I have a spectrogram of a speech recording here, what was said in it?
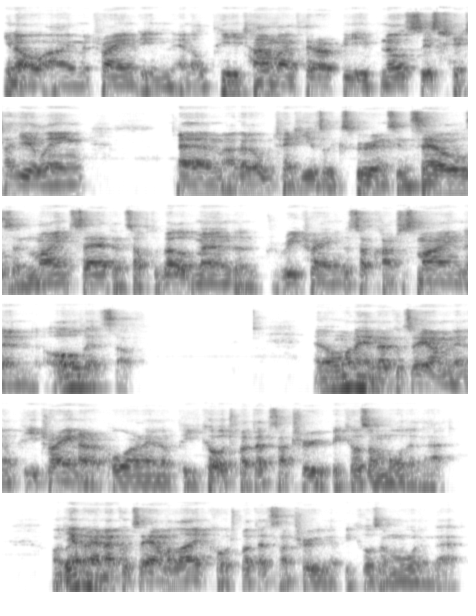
You know, I'm trained in NLP, timeline therapy, hypnosis, theta healing um, I got over 20 years of experience in sales and mindset and self development and retraining the subconscious mind and all that stuff. And on one hand, I could say I'm an NLP trainer or an NLP coach, but that's not true because I'm more than that. On the other hand, I could say I'm a life coach, but that's not true because I'm more than that.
